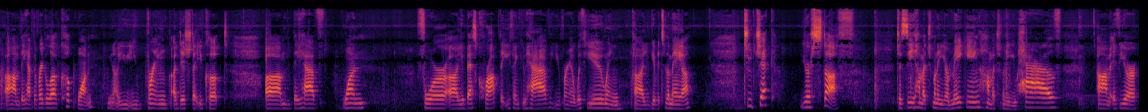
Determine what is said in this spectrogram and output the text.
Um, they have the regular cook one. You know, you, you bring a dish that you cooked. Um, they have one for uh, your best crop that you think you have. You bring it with you and uh, you give it to the mayor. To check your stuff to see how much money you're making, how much money you have. Um, if you're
